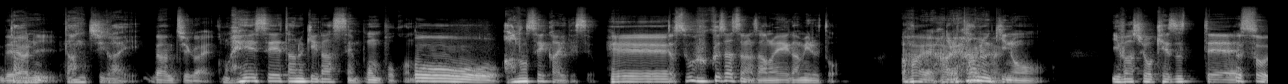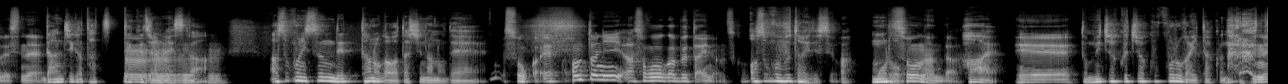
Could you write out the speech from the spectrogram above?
であり段違い段違いこの平成たぬき合戦ポンポコのあの世界ですよ。へえすごい複雑なんですあの映画見ると。はいはいはい、はい、タヌキの居場所を削ってそうですね。団地が建つっていくじゃないですか、あそこに住んでたのが私なので。そうか。え本当にあそこが舞台なんですか？あそこ舞台ですよ。あもろそうなんだ。はい。へえ。めちゃくちゃ心が痛くなるね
